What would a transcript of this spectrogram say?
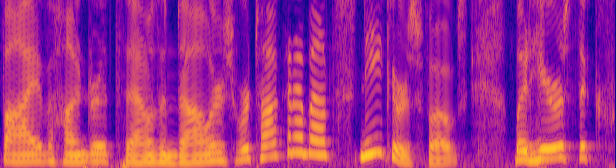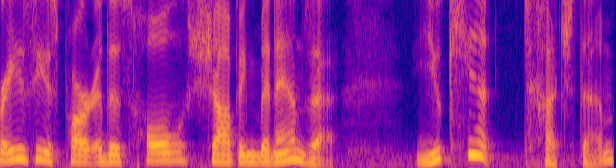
$500,000. We're talking about sneakers, folks. But here's the craziest part of this whole shopping bonanza you can't touch them,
